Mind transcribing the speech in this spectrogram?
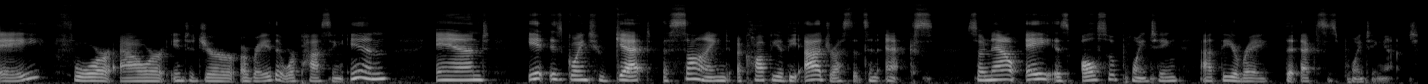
a for our integer array that we're passing in, and it is going to get assigned a copy of the address that's an x. So now a is also pointing at the array that x is pointing at.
